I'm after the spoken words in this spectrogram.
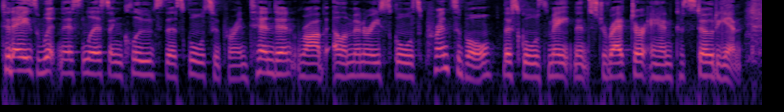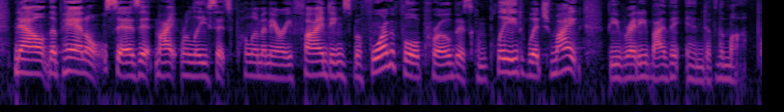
Today's witness list includes the school superintendent, Robb Elementary School's principal, the school's maintenance director, and custodian. Now, the panel says it might release its preliminary findings before the full probe is complete, which might be ready by the end of the month.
